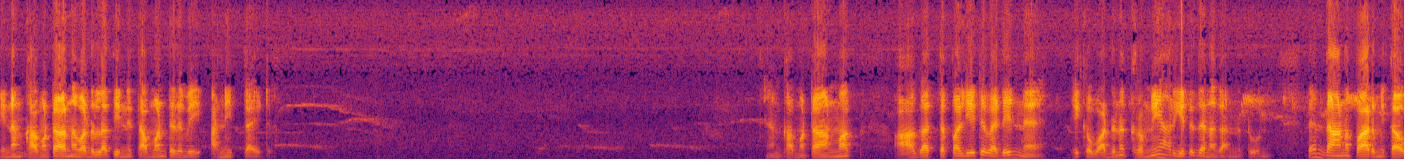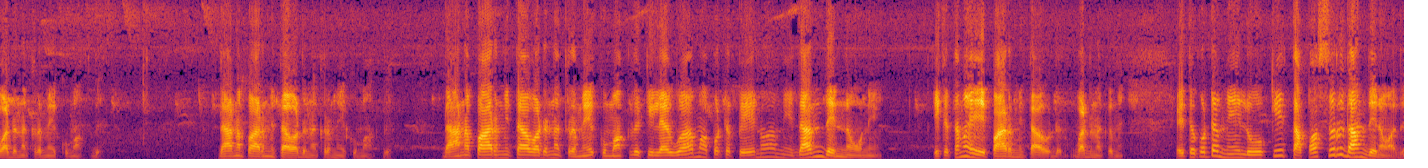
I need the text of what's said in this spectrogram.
එහෙනම් කමඨාන වඩලා තින්නේ Tamanට නෙවෙයි අනිත් අයට. එහෙනම් කමඨාන්මක් ආගත්ත පළියට වැඩෙන්නේ නැහැ. ඒක වඩන ක්‍රමය හරියට දැනගන්නට ඕනේ. දැන් දාන පාරමිතා වඩන ක්‍රමය කුමක්ද? දාන පාරමිතා වඩන ක්‍රමය කුමක්ද? දාන පාරමිතා වඩන ක්‍රමය කුමක්ද කියලා ඇහුවාම අපට පේනවා මේ දන් දෙන්න ඕනේ. ඒක තමයි මේ පාරමිතාව වඩන ක්‍රමය. එතකොට මේ ලෝකේ තපස්වරු දන් දෙනවද?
